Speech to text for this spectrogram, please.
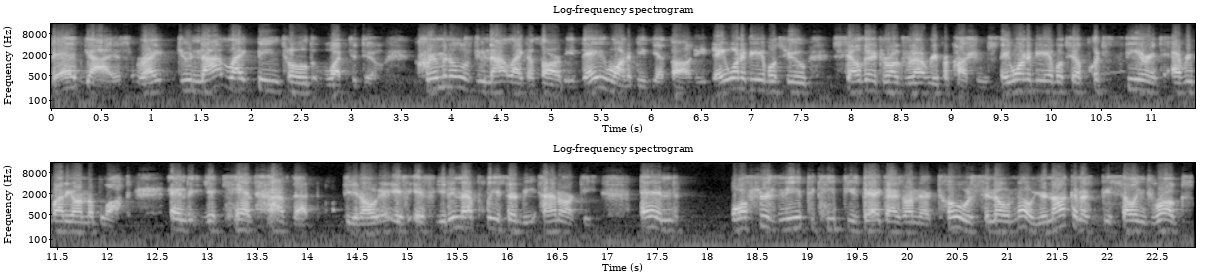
bad guys, right, do not like being told what to do. Criminals do not like authority. They want to be the authority. They want to be able to sell their drugs without repercussions. They want to be able to put fear into everybody on the block. And you can't have that. You know, if, if you didn't have police, there'd be anarchy. And officers need to keep these bad guys on their toes to know no you're not going to be selling drugs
